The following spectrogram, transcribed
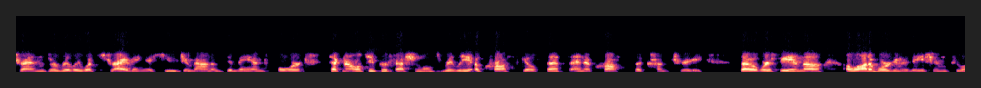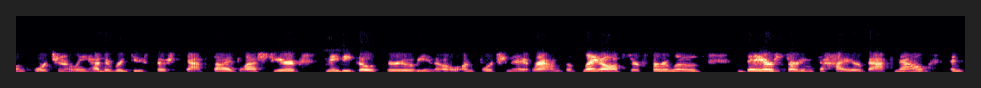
trends are really what's driving a huge amount of demand for technology professionals, really across skill sets and across the country. So we're seeing a, a lot of organizations who unfortunately had to reduce their staff size last year, maybe go through, you know, unfortunate rounds of layoffs or furloughs. They are starting to hire back now and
